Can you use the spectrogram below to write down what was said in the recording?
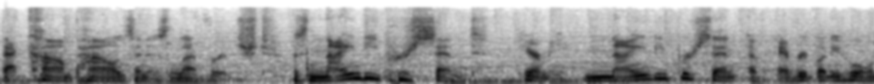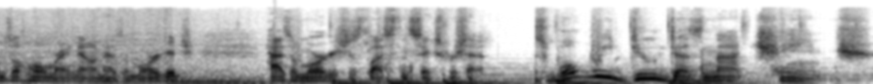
that compounds and is leveraged. Because 90%, hear me, 90% of everybody who owns a home right now and has a mortgage has a mortgage that's less than 6%. So what we do does not change.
